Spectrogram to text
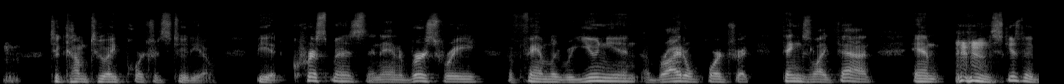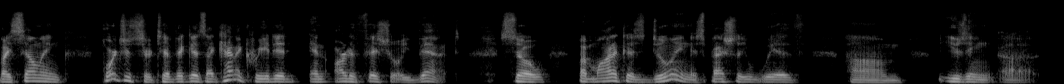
to come to a portrait studio, be it Christmas, an anniversary, a family reunion, a bridal portrait, things like that. And excuse me, by selling portrait certificates, I kind of created an artificial event. So what Monica's doing, especially with um, using uh,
